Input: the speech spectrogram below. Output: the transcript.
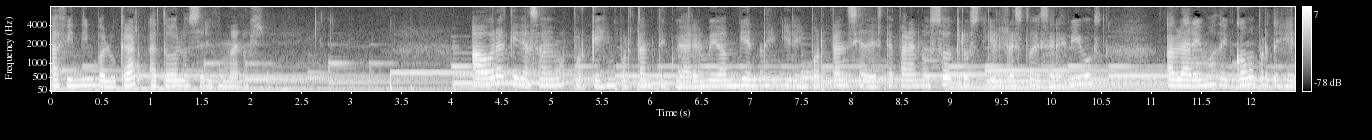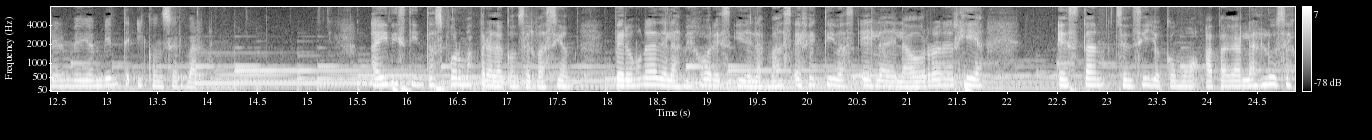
a fin de involucrar a todos los seres humanos. Ahora que ya sabemos por qué es importante cuidar el medio ambiente y la importancia de este para nosotros y el resto de seres vivos, hablaremos de cómo proteger el medio ambiente y conservarlo. Hay distintas formas para la conservación, pero una de las mejores y de las más efectivas es la del ahorro de energía. Es tan sencillo como apagar las luces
